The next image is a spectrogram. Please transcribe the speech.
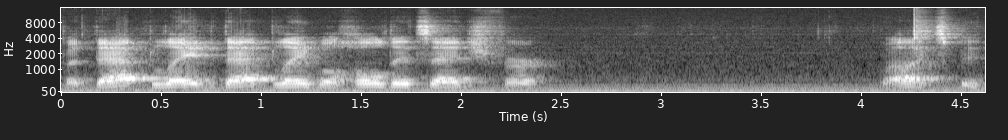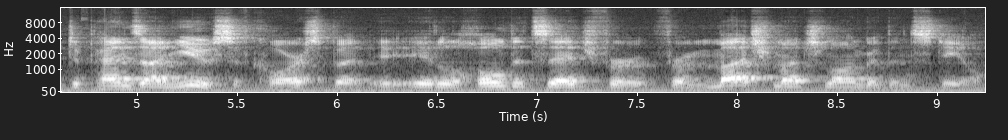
But that blade that blade will hold its edge for well, it depends on use, of course, but it, will hold its edge for, for much, much longer than steel.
